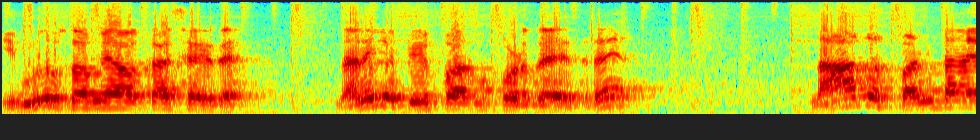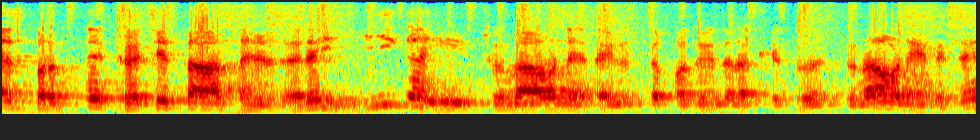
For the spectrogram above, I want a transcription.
ಇನ್ನೂ ಸಮಯಾವಕಾಶ ಇದೆ. ನನಗೆ ಬಿ ಫಾರ್ಮ್ ಕೊಡದೇ ಇದ್ರೆ ನಾನು ಬಂಡಾಯ ಸ್ಪರ್ಧೆ ಖಚಿತ ಅಂತ ಹೇಳಿದರೆ ಈಗ ಈ ಚುನಾವಣೆ ನೈಋತ್ಯ ಪದವೀಧರ ಕ್ಷೇತ್ರದ ಚುನಾವಣೆ ಏನಿದೆ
